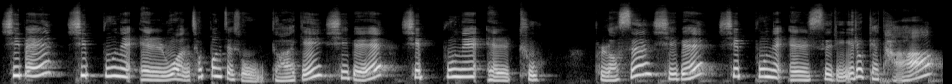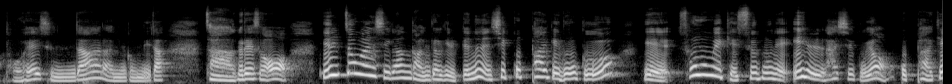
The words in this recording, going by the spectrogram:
10에 10분의 L1 첫 번째 소음 더하기 10에 10분의 L2 플러스 10에 10분의 L3 이렇게 다 더해준다라는 겁니다. 자, 그래서 일정한 시간 간격일 때는 10 곱하기 로그 예, 소음의 개수분의 1 하시고요. 곱하기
